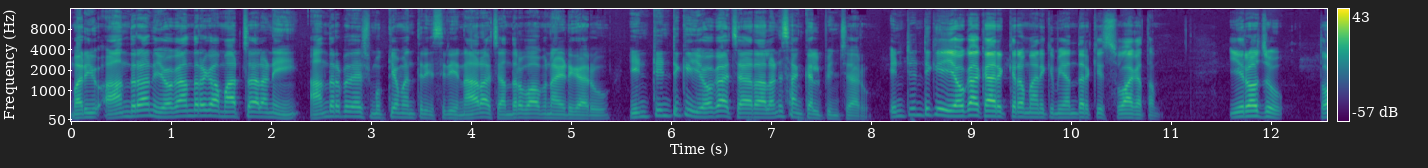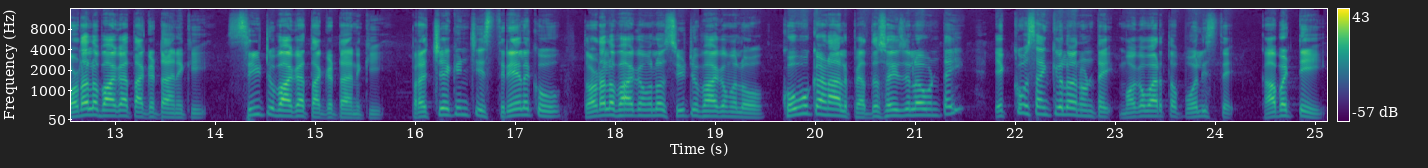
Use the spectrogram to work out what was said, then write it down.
మరియు ఆంధ్రాను యోగాంధ్రగా మార్చాలని ఆంధ్రప్రదేశ్ ముఖ్యమంత్రి శ్రీ నారా చంద్రబాబు నాయుడు గారు ఇంటింటికి యోగా చేరాలని సంకల్పించారు. ఇంటింటికి యోగా కార్యక్రమానికి మీ అందరికీ స్వాగతం. ఈరోజు తొడలు బాగా తగ్గటానికి సీటు బాగా తగ్గటానికి ప్రత్యేకించి స్త్రీలకు తొడల భాగంలో సీటు భాగంలో కొవ్వు కణాలు పెద్ద సైజులో ఉంటాయి ఎక్కువ సంఖ్యలోనే ఉంటాయి మగవారితో పోలిస్తే. కాబట్టి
